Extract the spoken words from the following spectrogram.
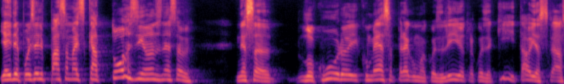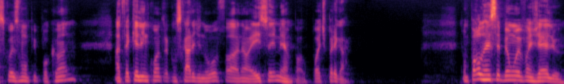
E aí depois ele passa mais 14 anos nessa, nessa loucura e começa, prega uma coisa ali, outra coisa aqui e tal, e as, as coisas vão pipocando, até que ele encontra com os caras de novo e fala: Não, é isso aí mesmo, Paulo, pode pregar. Então, Paulo recebeu um evangelho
